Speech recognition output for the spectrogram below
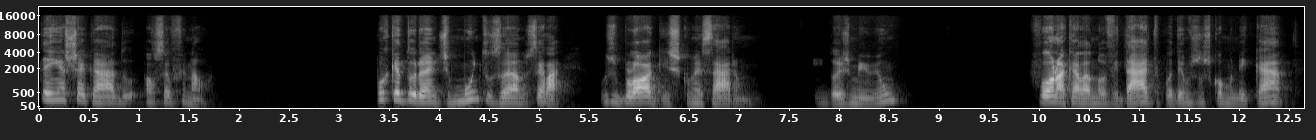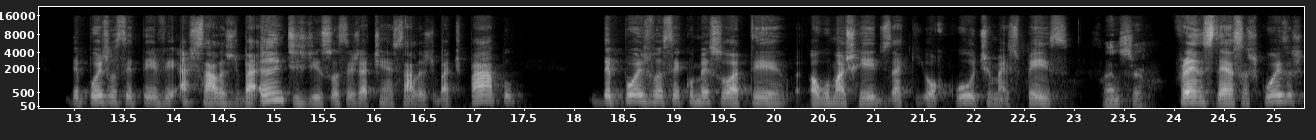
tenha chegado ao seu final. Porque durante muitos anos, sei lá, os blogs começaram em 2001, foram aquela novidade, podemos nos comunicar. Depois você teve as salas de antes disso você já tinha as salas de bate-papo. Depois você começou a ter algumas redes aqui, Orkut, MySpace, Friendster, Friendster, essas coisas.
